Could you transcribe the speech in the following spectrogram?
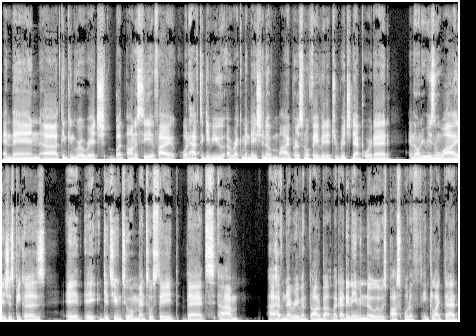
and then uh, Think and Grow Rich. But honestly, if I would have to give you a recommendation of my personal favorite, it's Rich Dad Poor Dad. And the only reason why is just because it it gets you into a mental state that um, I have never even thought about. Like I didn't even know it was possible to think like that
